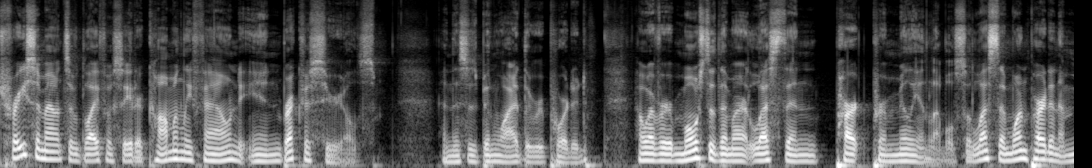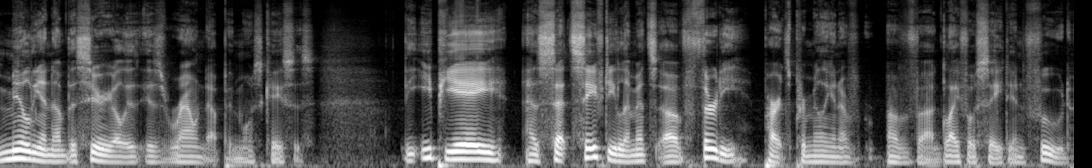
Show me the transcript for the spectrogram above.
Trace amounts of glyphosate are commonly found in breakfast cereals, and this has been widely reported. However, most of them are at less than part per million levels, so less than one part in a million of the cereal is, is Roundup in most cases. The EPA has set safety limits of 30 parts per million of, of uh, glyphosate in food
